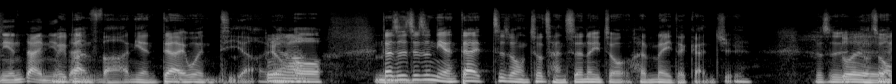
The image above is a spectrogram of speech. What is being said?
年代年代没办法，年代问题啊。啊然后，但是就是年代这种就产生了一种很美的感觉，就是有这种，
